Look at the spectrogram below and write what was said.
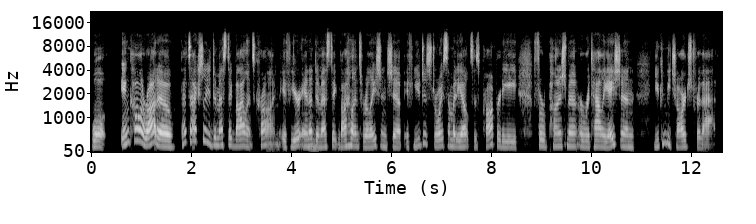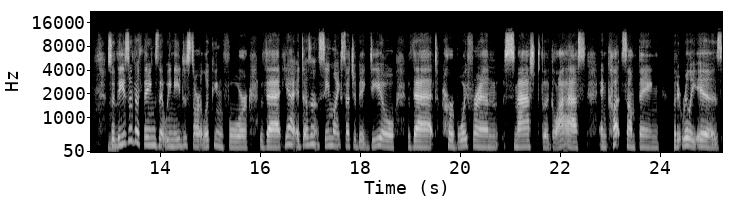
well, in Colorado, that's actually a domestic violence crime. If you're in a mm. domestic violence relationship, if you destroy somebody else's property for punishment or retaliation, you can be charged for that. So mm. these are the things that we need to start looking for that, yeah, it doesn't seem like such a big deal that her boyfriend smashed the glass and cut something but it really is.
